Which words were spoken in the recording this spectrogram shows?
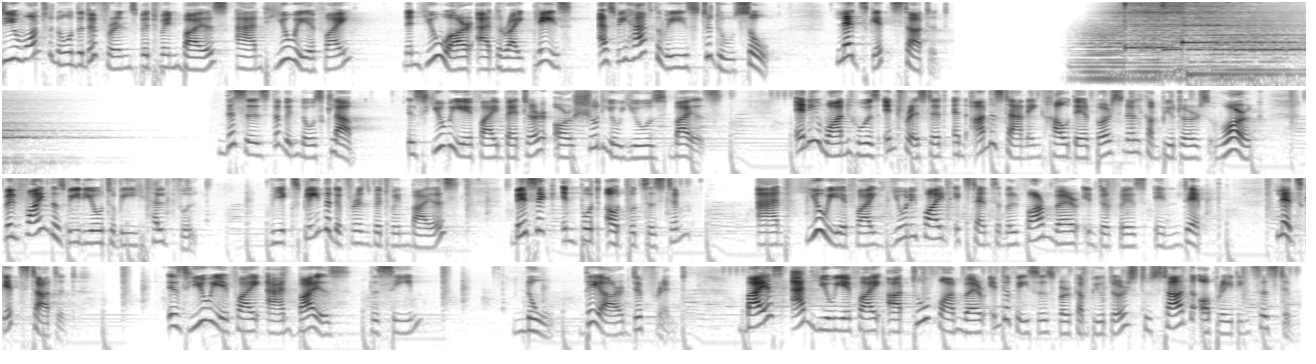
Do you want to know the difference between BIOS and UEFI? Then you are at the right place as we have the ways to do so. Let's get started. This is the Windows Club. Is UEFI better or should you use BIOS? Anyone who is interested in understanding how their personal computers work will find this video to be helpful. We explain the difference between BIOS, Basic Input Output System, and UEFI Unified Extensible Firmware Interface in depth. Let's get started. Is UEFI and BIOS the same? No, they are different. BIOS and UEFI are two firmware interfaces for computers to start the operating system.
